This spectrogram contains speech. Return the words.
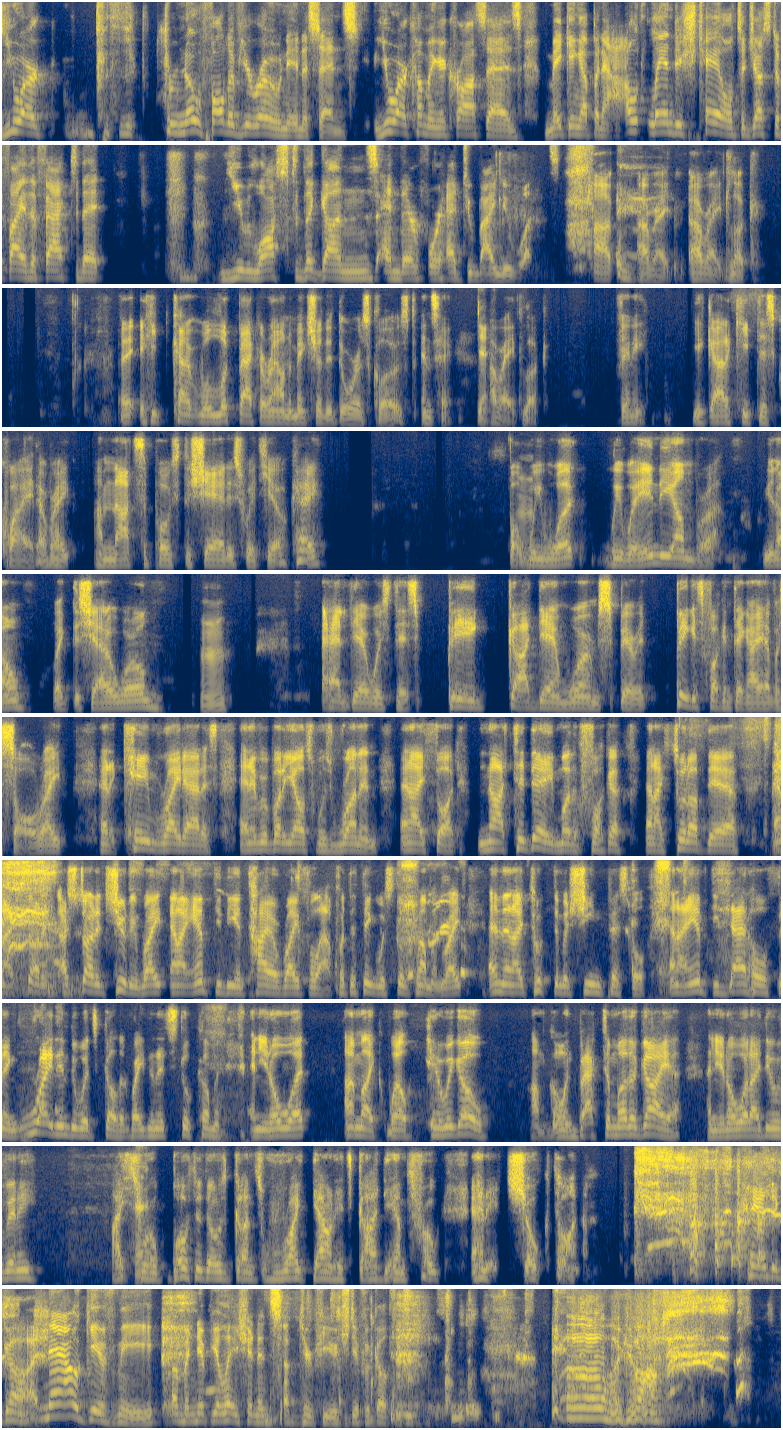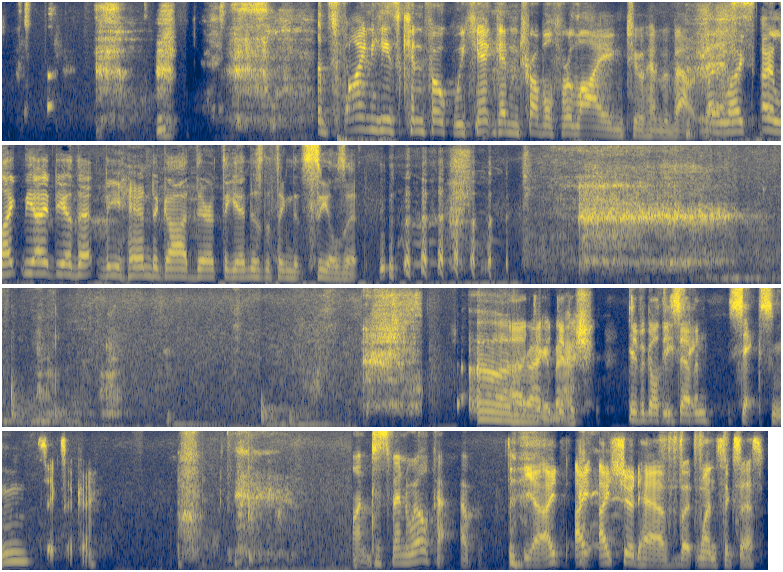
you are, through no fault of your own, in a sense, you are coming across as making up an outlandish tale to justify the fact that you lost the guns and therefore had to buy new ones. Uh, all right. All right. Look. Uh, he kind of will look back around to make sure the door is closed and say, Yeah. "All right, look. Vinny, you got to keep this quiet, all right? I'm not supposed to share this with you, okay? But Mhm. we what we were in the Umbra, you know, like the Shadow World, Mhm. and there was this big goddamn worm spirit, biggest fucking thing I ever saw, right? And it came right at us, and everybody else was running, and I thought, not today, motherfucker. And I stood up there, and I started, I started shooting, right? And I emptied the entire rifle out, but the thing was still coming, right? And then I took the machine pistol, and I emptied that whole thing right into its gullet, right? And it's still coming. And you know what? I'm like, well, here we go. I'm going back to Mother Gaia. And you know what I do, Vinny? I throw both of those guns right down its goddamn throat, and it choked on him. Hand to God. Now give me a manipulation and subterfuge difficulty. Oh my god. It's fine. He's kinfolk. We can't get in trouble for lying to him about this. I like I like the idea that the hand to God there at the end is the thing that seals it. Oh, the Uh, ragged diffi- bash. Difficulty seven? Six. Mm. Six, okay. want to spend willpower. Oh, Yeah, I, I, I should have, but one success.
